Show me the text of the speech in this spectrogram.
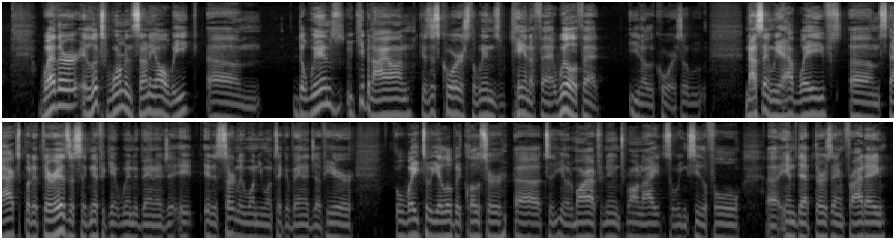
Weather, it looks warm and sunny all week. Um, the winds, we keep an eye on because this course, the winds can affect, will affect, you know, the course. So not saying we have waves um, stacks, but if there is a significant wind advantage, it, it is certainly one you want to take advantage of here. We'll wait till we get a little bit closer uh, to you know tomorrow afternoon, tomorrow night, so we can see the full uh, in depth Thursday and Friday.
